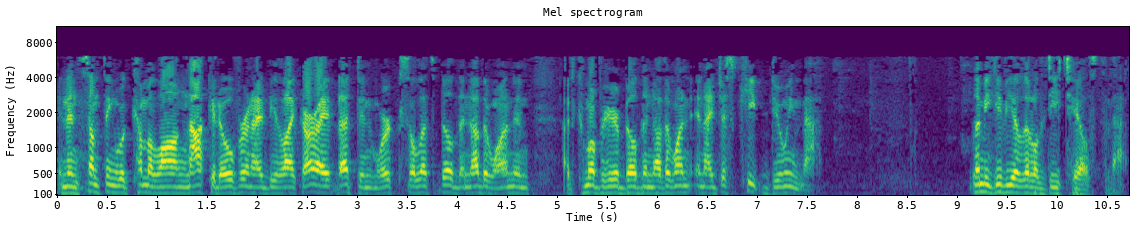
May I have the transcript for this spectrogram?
and then something would come along, knock it over, and I'd be like, all right, that didn't work, so let's build another one. And I'd come over here, build another one, and I just keep doing that. Let me give you a little details to that.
